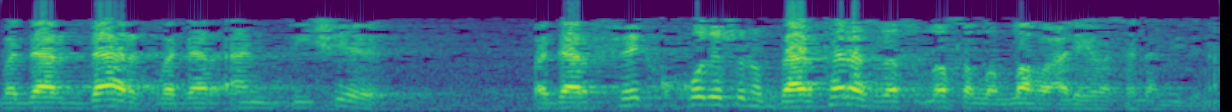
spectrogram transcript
و در درک و در اندیشه و در فکر خودشون رو برتر از رسول الله صلی الله علیه و سلم می‌دونن.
